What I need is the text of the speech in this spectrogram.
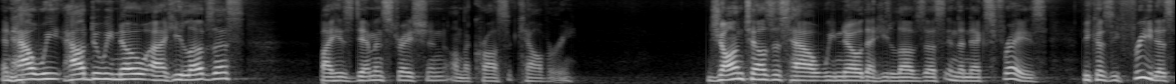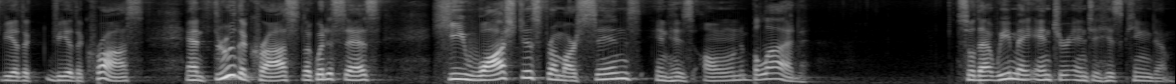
And how, we, how do we know uh, he loves us? By his demonstration on the cross of Calvary. John tells us how we know that he loves us in the next phrase because he freed us via the, via the cross. And through the cross, look what it says He washed us from our sins in his own blood so that we may enter into his kingdom.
